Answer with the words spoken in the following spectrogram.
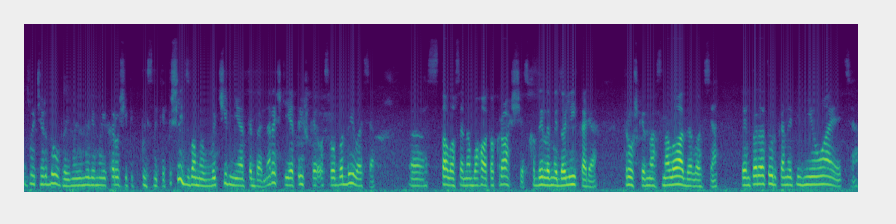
Вечір добрий, мої милі, мої хороші підписники. Пішліть з вами в вечірнє АТБ. Нарешті я трішки освободилася. Е, Стало все набагато краще. Сходили ми до лікаря, трошки в нас наладилося, температурка не піднімається.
